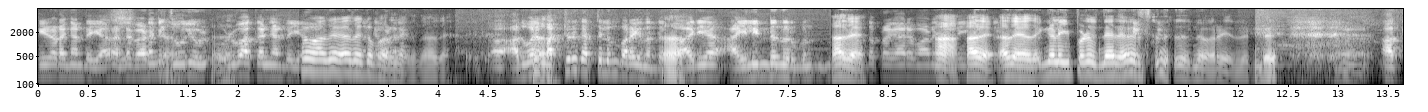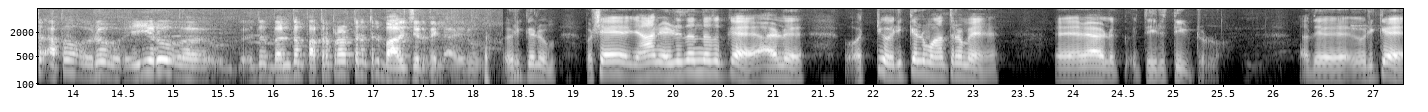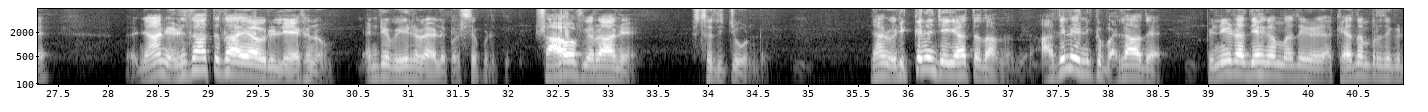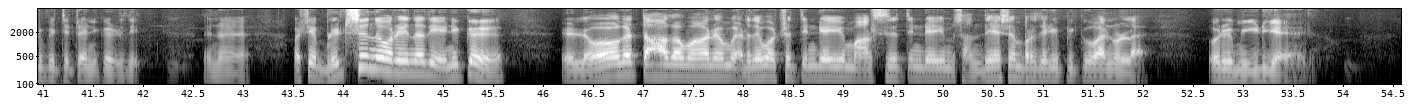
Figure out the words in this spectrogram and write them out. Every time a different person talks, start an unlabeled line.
കീഴടങ്ങാൻ തയ്യാറല്ല വേണമെങ്കിൽ ജോലി ഒഴി- ഒഴിവാക്കാൻ ഞാൻ തയ്യാർ
അതെ അതൊക്കെ പറഞ്ഞിരുന്നു അതെ.
അതുപോലെ മറ്റൊരു കത്തിലും പറയുന്നുണ്ട്. ഭാര്യ അയലിന്റെ നിർബന്ധ പ്രകാരമാണ്
അതെ അതെ അതെ നിങ്ങൾ ഇപ്പോഴും നിലനിർത്തുന്നത് എന്ന് പറയുന്നുണ്ട്.
അത്ര അപ്പോൾ ഒരു ഈ ഒരു ഇത് ബന്ധം പത്രപ്രവർത്തനത്തിൽ ബാധിച്ചിരുന്നില്ല. ഒരു
ഒരിക്കലും. പക്ഷേ ഞാൻ എഴുതുന്നതൊക്കെ അയാൾ ഒറ്റ ഒരിക്കൽ മാത്രമേ അയാൾ തിരുത്തിയിട്ടുള്ളൂ. അത് ഒരിക്കൽ ഞാൻ എഴുതാത്തതായ ഒരു ലേഖനം എന്റെ പേരിൽ അയാൾ പ്രസിദ്ധപ്പെടുത്തി ഷാ ഓഫ് ഇറാനെ സ്തുതിച്ചുകൊണ്ട്. ഞാൻ ഒരിക്കലും ചെയ്യാത്തതാണത് അതിലെനിക്ക് വല്ലാതെ പിന്നീട് അദ്ദേഹം അത് ഖേദം പ്രതികടിപ്പിച്ചിട്ട് എനിക്ക് എഴുതി. പിന്നെ പക്ഷേ ബ്ലിഡ്സ് എന്ന് പറയുന്നത് എനിക്ക് ലോകത്താകമാനം ഇടതുപക്ഷത്തിന്റെയും മാർക്സിസത്തിന്റെയും സന്ദേശം പ്രചരിപ്പിക്കുവാനുള്ള ഒരു മീഡിയ ആയിരുന്നു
